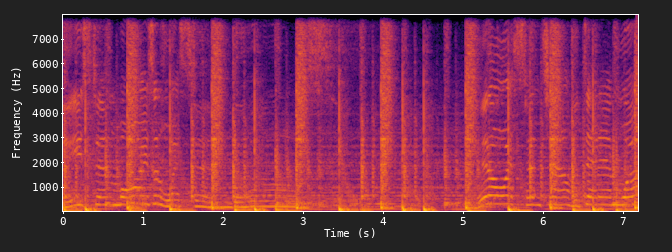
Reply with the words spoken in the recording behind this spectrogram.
the eastern boys and western girls. In a western town, a dead end world,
